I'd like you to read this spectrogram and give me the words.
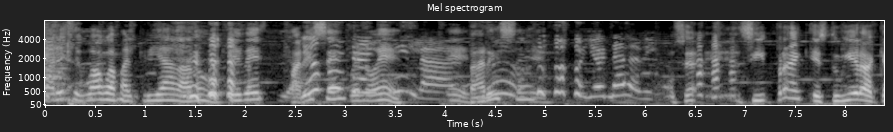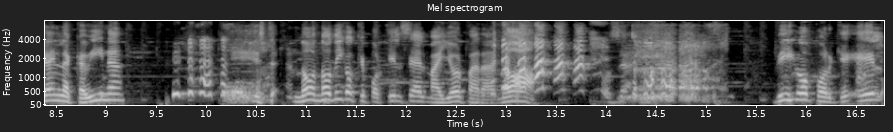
Parece guagua malcriada, ¿no? Qué bestia. Parece, Bueno, es. Es. parece. No, yo nada digo. O sea, si Frank estuviera acá en la cabina, este- no, no digo que porque él sea el mayor para, no. O sea, digo porque él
